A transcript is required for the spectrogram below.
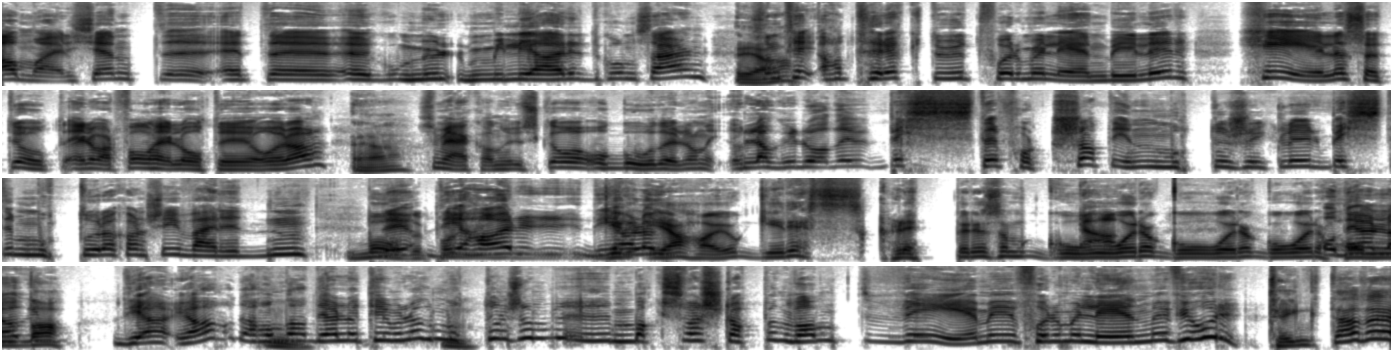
anerkjent et, et, et milliardkonsern Ja. som har trøkt ut Formel 1-biler hele 70-80, eller i hvert fall hele 80-åra, ja. som jeg kan huske, og, og gode deler av lager noe av det beste fortsatt innen motorsykler. Beste motora kanskje i verden. Både de, på de har, de har lagd Jeg har jo gressklippere som går Ja. og går og går. Og Honda. lagd de har, Ja, det er Honda. De har til og med lagd motoren som eh, Max Verstappen vant VM i Formel 1 med i fjor. Tenk deg det!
